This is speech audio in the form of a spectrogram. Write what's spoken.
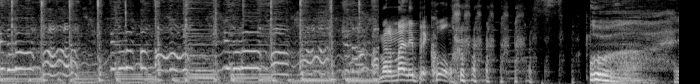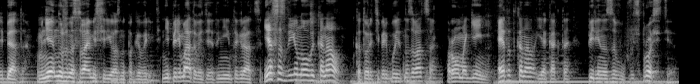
Нормальный прикол. Ребята, мне нужно с вами серьезно поговорить. Не перематывайте, это не интеграция. Я создаю новый канал, который теперь будет называться Рома Гений. Этот канал я как-то переназову. Вы спросите,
